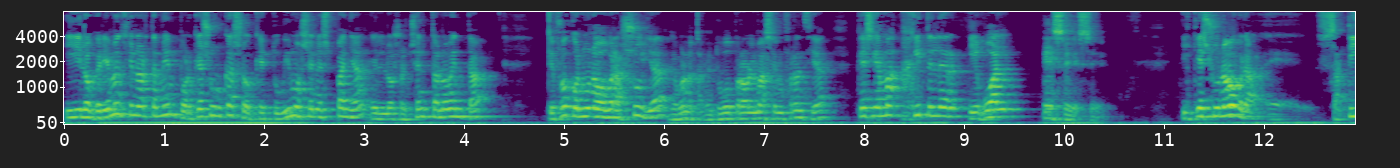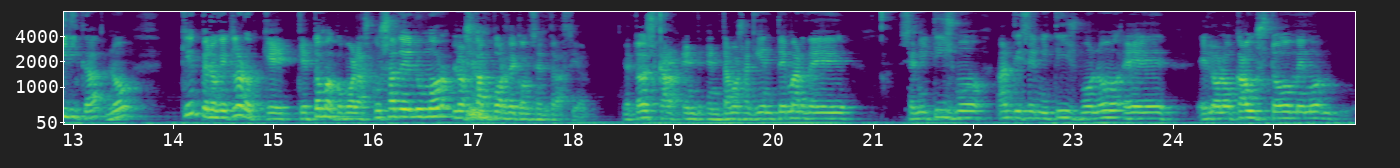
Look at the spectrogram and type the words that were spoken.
Y lo quería mencionar también porque es un caso que tuvimos en España en los 80-90, que fue con una obra suya, que bueno, también tuvo problemas en Francia, que se llama Hitler igual SS. Y que es una obra eh, satírica, ¿no? Que, pero que claro, que, que toma como la excusa del humor los campos de concentración. Entonces, claro, en- entramos aquí en temas de semitismo, antisemitismo, ¿no? Eh, el holocausto, memo-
